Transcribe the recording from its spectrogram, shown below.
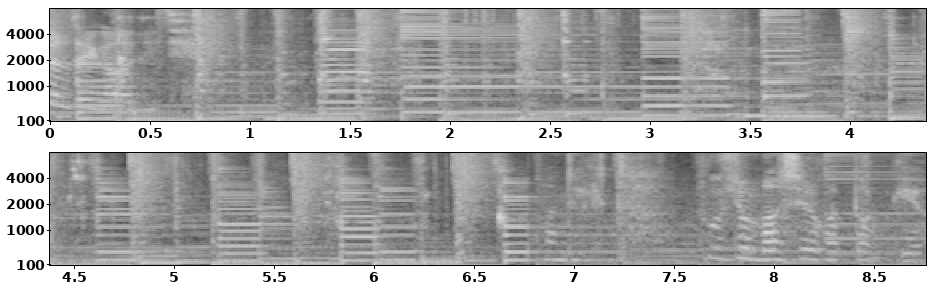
할 내가 아니지. 안 되겠다. 물 좀 마시러 갔다 올게요.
